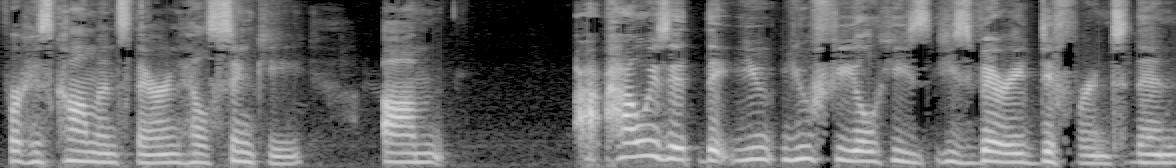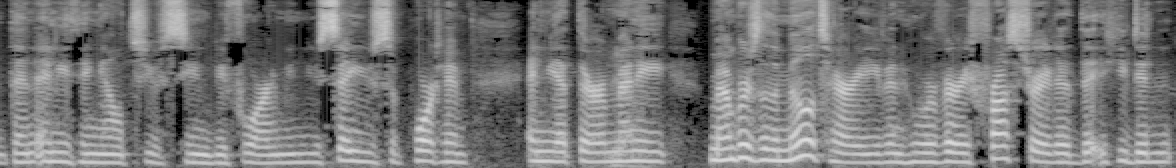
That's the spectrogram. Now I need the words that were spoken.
for his comments there in Helsinki. Um, how is it that you, you feel he's, he's very different than, than anything else you've seen before? I mean, you say you support him, and yet there are many members of the military even who are very frustrated that he didn't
